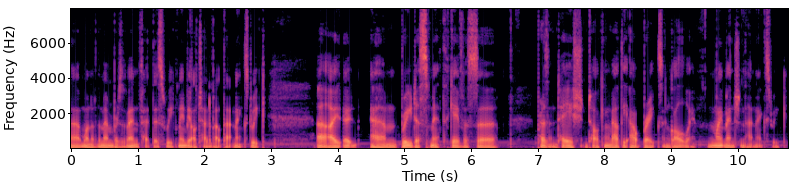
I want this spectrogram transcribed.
uh, one of the members of NPHET this week. Maybe I'll chat about that next week. Uh, I, uh, um, Breda Smith gave us a presentation talking about the outbreaks in Galway. I might mention that next week.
